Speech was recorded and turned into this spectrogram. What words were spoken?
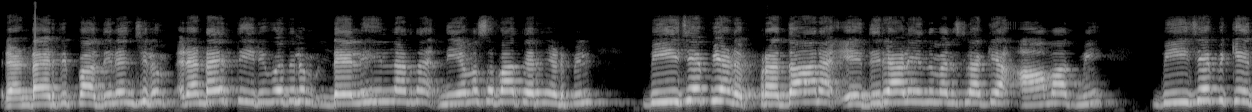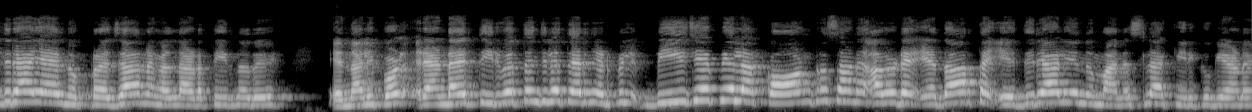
രണ്ടായിരത്തി പതിനഞ്ചിലും രണ്ടായിരത്തി ഇരുപതിലും ഡൽഹിയിൽ നടന്ന നിയമസഭാ തെരഞ്ഞെടുപ്പിൽ ബി ജെ പിയാണ് പ്രധാന എതിരാളി എന്ന് മനസ്സിലാക്കിയ ആം ആദ്മി ബി ജെ പിക്ക് എതിരായായിരുന്നു പ്രചാരണങ്ങൾ നടത്തിയിരുന്നത്. എന്നാൽ ഇപ്പോൾ രണ്ടായിരത്തി ഇരുപത്തി അഞ്ചിലെ തെരഞ്ഞെടുപ്പിൽ ബി ജെ പി അല്ല കോൺഗ്രസ് ആണ് അവരുടെ യഥാർത്ഥ എതിരാളി എന്ന് മനസ്സിലാക്കിയിരിക്കുകയാണ്.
